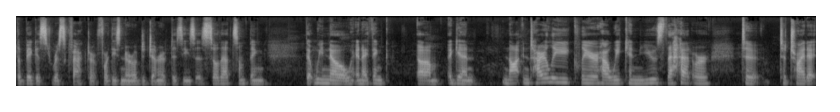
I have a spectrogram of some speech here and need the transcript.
the biggest risk factor for these neurodegenerative diseases. So that's something that we know. And I think, um, again, not entirely clear how we can use that or to, to try to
